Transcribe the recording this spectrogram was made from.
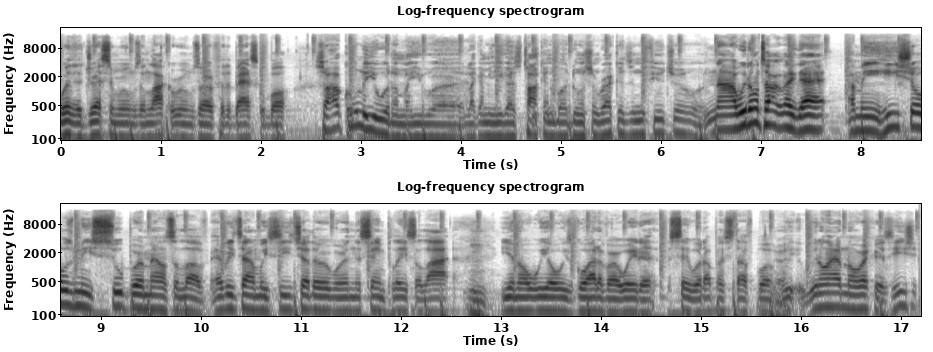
where the dressing rooms and locker rooms are for the basketball. So how cool are you with him? Are you uh, like I mean, you guys talking about doing some records in the future? Or? Nah, we don't talk like that. I mean, he shows me super amounts of love every time we see each other. We're in the same place a lot. Mm. You know, we always go out of our way to say what up and stuff. But we, we don't have no records. He should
